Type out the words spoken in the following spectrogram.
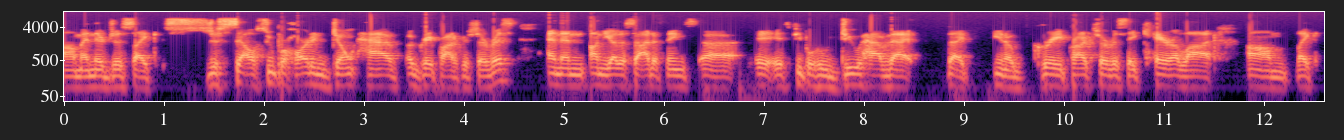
Um, and they're just like, just sell super hard and don't have a great product or service. And then on the other side of things, uh, it's people who do have that, that, you know, great product service. They care a lot. Um, like,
